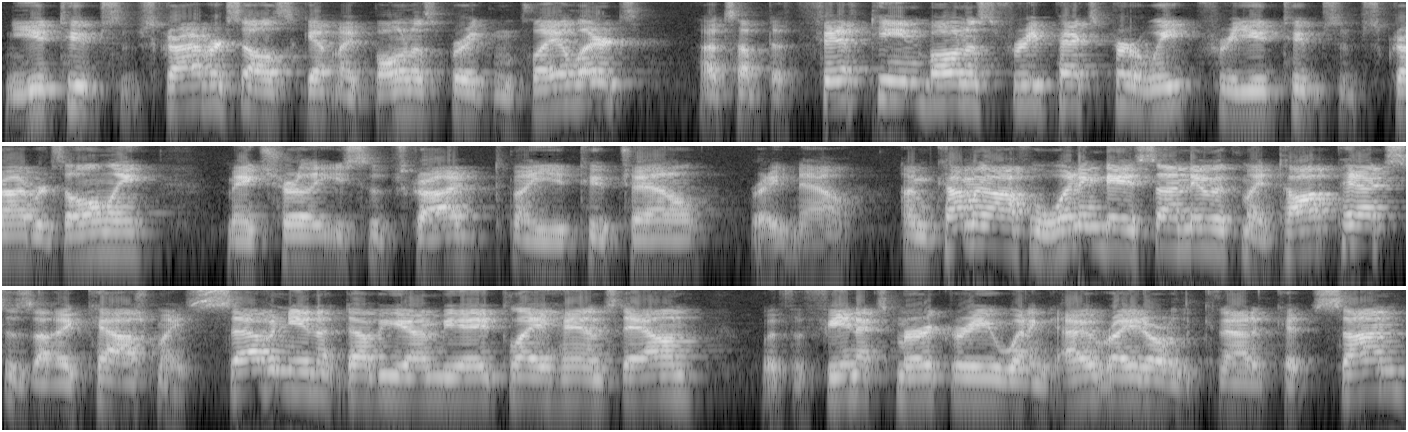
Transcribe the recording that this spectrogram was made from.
YouTube subscribers also get my bonus breaking play alerts. That's up to 15 bonus free picks per week for YouTube subscribers only. Make sure that you subscribe to my YouTube channel right now. I'm coming off a winning day Sunday with my top picks as I cash my 7 unit WNBA play hands down with the Phoenix Mercury winning outright over the Connecticut Sun.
